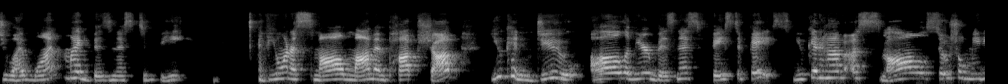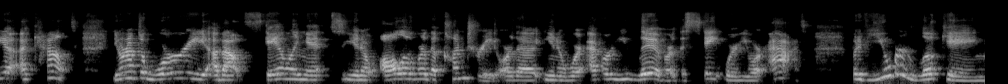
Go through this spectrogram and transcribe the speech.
do I want my business to be? If you want a small mom and pop shop, you can do all of your business face to face. You can have a small social media account. You don't have to worry about scaling it, you know, all over the country or the, you know, wherever you live or the state where you are at. But if you are looking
